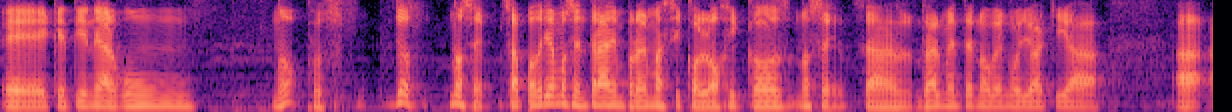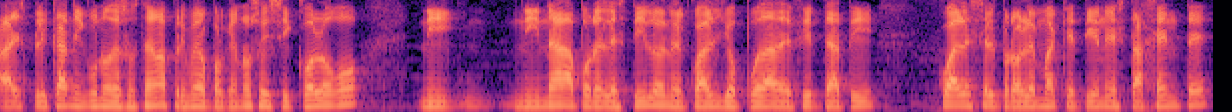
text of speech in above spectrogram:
que tiene algún, ¿no? Pues yo no sé, o sea, podríamos entrar en problemas psicológicos, no sé, o sea, realmente no vengo yo aquí a, explicar ninguno de esos temas, primero porque no soy psicólogo ni, ni nada por el estilo en el cual yo pueda decirte a ti cuál es el problema que tiene esta gente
